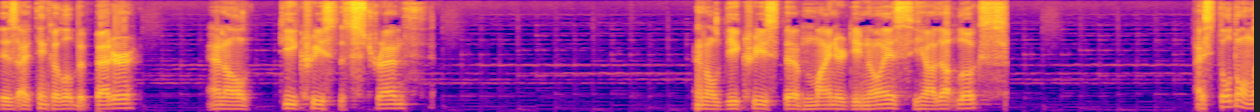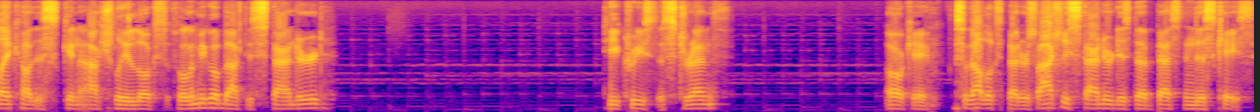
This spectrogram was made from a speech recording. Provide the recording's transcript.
is, I think, a little bit better. And I'll decrease the strength. And I'll decrease the minor denoise. See how that looks. I still don't like how the skin actually looks. So let me go back to standard. Decrease the strength. Okay, so that looks better. So actually standard is the best in this case.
